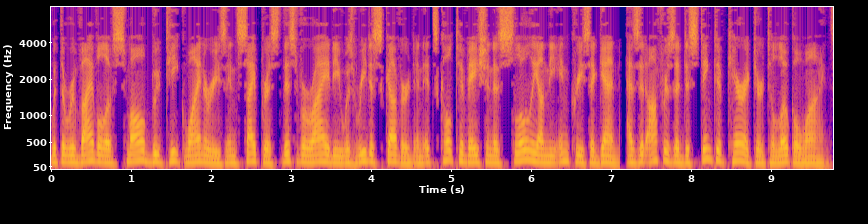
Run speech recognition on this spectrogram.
with the revival of small boutique wineries in Cyprus this variety was rediscovered and its cultivation is slowly on the increase again, as it offers a distinctive character to local wines.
